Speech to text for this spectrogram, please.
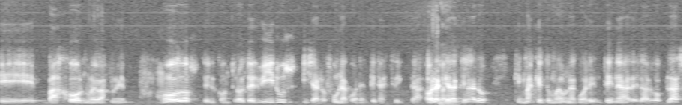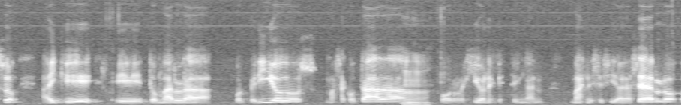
eh, bajo nuevas modos del control del virus y ya no fue una cuarentena estricta. Ahora queda claro que más que tomar una cuarentena de largo plazo, hay que eh, tomarla por periodos, más acotada, mm. por regiones que tengan más necesidad de hacerlo,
